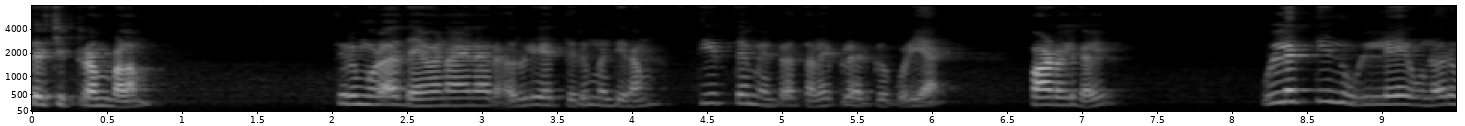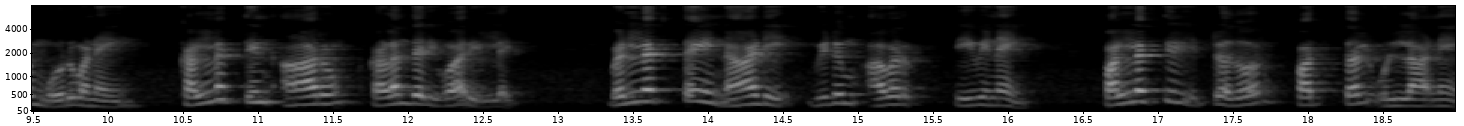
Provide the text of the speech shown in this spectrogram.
திருச்சிற்றம்பலம். திருமுலா தேவநாயனார் அருளிய திருமந்திரம் தீர்த்தம் என்ற தலைப்பில் இருக்கக்கூடிய பாடல்கள். உள்ளத்தின் உள்ளே உணரும் ஒருவனை கள்ளத்தின் ஆறும் கலந்தறிவார் இல்லை. வெள்ளத்தை நாடி விடும் அவர் தீவினை பள்ளத்தில் இட்டதோர் பத்தல் உள்ளானே.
